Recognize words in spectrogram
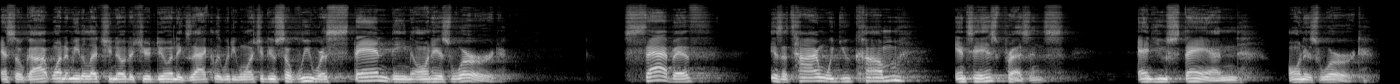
And so God wanted me to let you know that you're doing exactly what He wants you to do. So we were standing on His word. Sabbath is a time when you come into His presence and you stand on His word.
